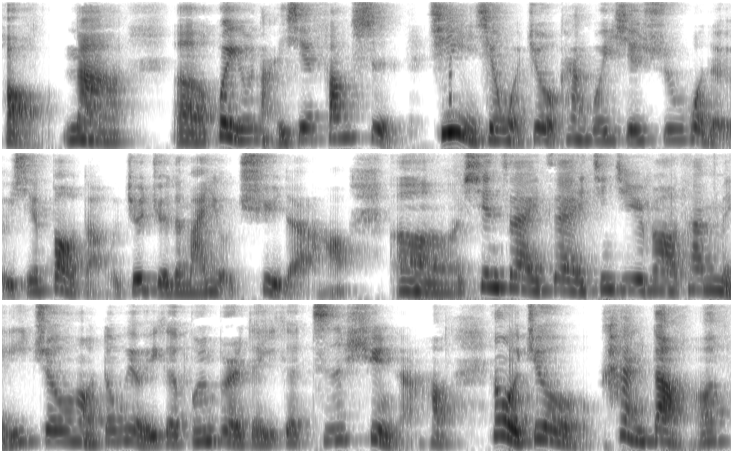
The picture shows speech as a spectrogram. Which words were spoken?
好，那呃会有哪一些方式？其实以前我就有看过一些书或者有一些报道，我就觉得蛮有趣的哈。呃，现在在经济日报，它每一周哈都会有一个 Bloomberg 的一个资讯呐哈，那我就看到哦，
